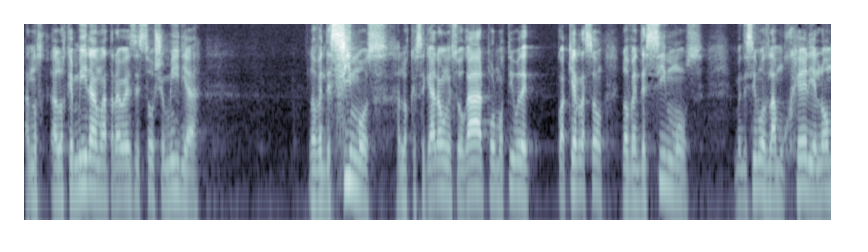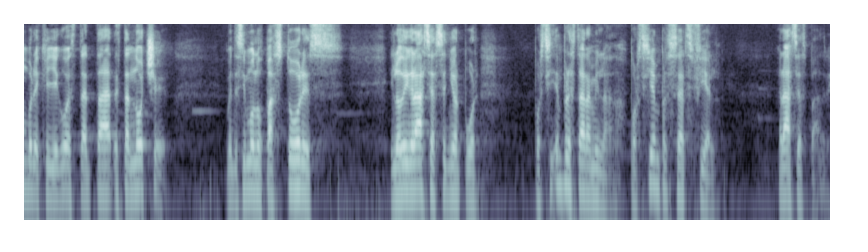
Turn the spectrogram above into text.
a los, que miran a través de social media. Los bendecimos a los que se quedaron en su hogar por motivo de cualquier razón. Los bendecimos. Bendecimos la mujer y el hombre que llegó esta, esta noche. Bendecimos los pastores. Y le doy gracias, Señor, por, por siempre estar a mi lado, por siempre ser fiel. Gracias, Padre.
